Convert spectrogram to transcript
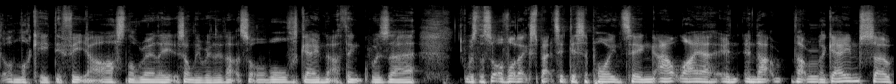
unlucky defeat at Arsenal. Really, it's only really that sort of Wolves game that I think was uh, was the sort of unexpected, disappointing outlier in, in that that run of games. So,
